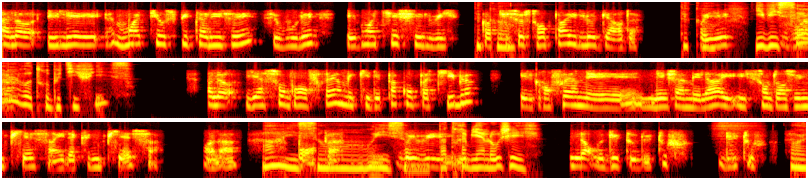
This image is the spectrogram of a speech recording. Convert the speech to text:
Alors il est moitié hospitalisé si vous voulez et moitié chez lui quand il se sent pas il le garde D'accord. Il vit seul, Voilà. votre petit-fils? Alors, il y a son grand frère, mais qui n'est pas compatible. Et le grand frère n'est jamais là. Ils sont dans une pièce. hein. Il n'a qu'une pièce. Voilà. Ah, ils Bon, sont, oui, ils sont oui, oui. pas très bien logés. Non, du tout, du tout. Du tout. Oui.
